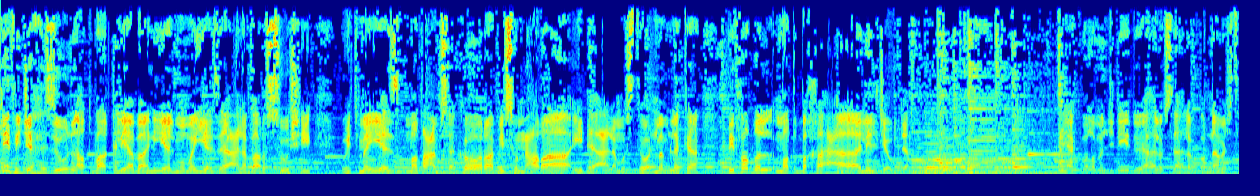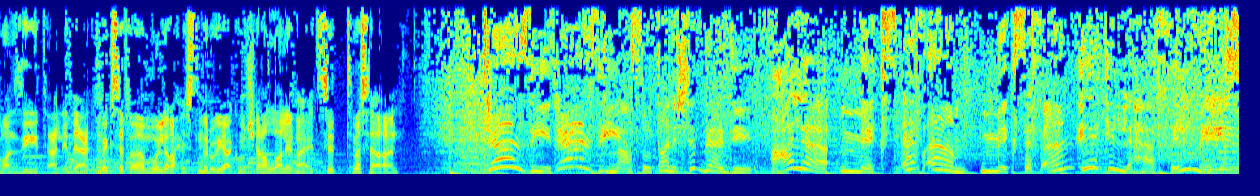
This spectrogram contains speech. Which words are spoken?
كيف يجهزون الأطباق اليابانية المميزة على بار السوشي ويتميز مطعم ساكورا بسمعة رائدة على مستوى المملكة بفضل مطبخه عالي الجودة حياكم الله من جديد ويا أهلا وسهلا في برنامج ترانزيت على إذاعة Mix FM واللي راح يستمر وياكم إن شاء الله لغاية 6 مساء. ترانزيت. ترانزيت مع سلطان الشدادي على Mix FM، Mix FM هي كلها في ال mix.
